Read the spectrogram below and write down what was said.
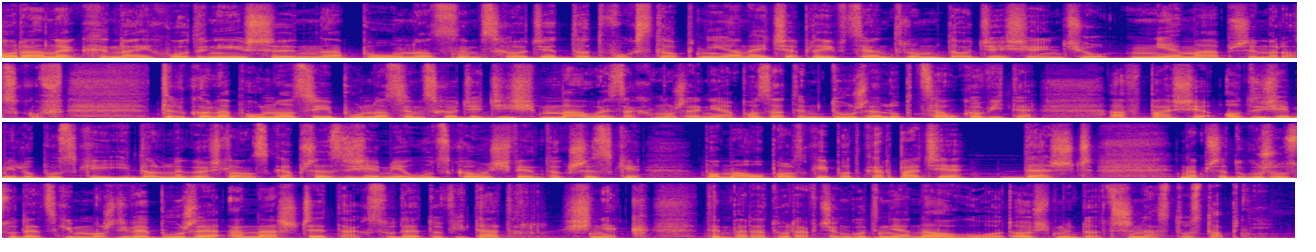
Poranek najchłodniejszy na północnym wschodzie do 2 stopni, a najcieplej w centrum do 10. Nie ma przymrozków. Tylko na północy i północnym wschodzie dziś małe zachmurzenia, poza tym duże lub całkowite. A w pasie od ziemi lubuskiej i Dolnego Śląska przez ziemię łódzką, świętokrzyskie, po Małopolskiej Podkarpacie deszcz. Na przedgórzu sudeckim możliwe burze, a na szczytach Sudetów i Tatr śnieg. Temperatura w ciągu dnia na ogół od 8 do 13 stopni.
